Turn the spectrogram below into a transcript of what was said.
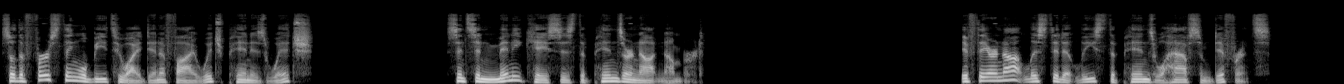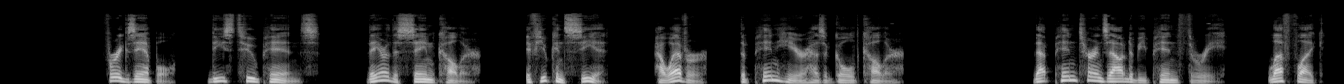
So the first thing will be to identify which pin is which, since in many cases the pins are not numbered. If they are not listed at least the pins will have some difference. For example, these two pins, they are the same color, if you can see it. However, the pin here has a gold color. That pin turns out to be pin 3. Left like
